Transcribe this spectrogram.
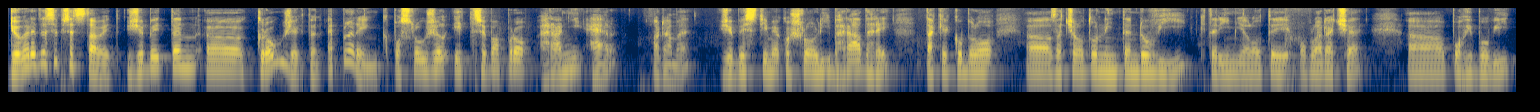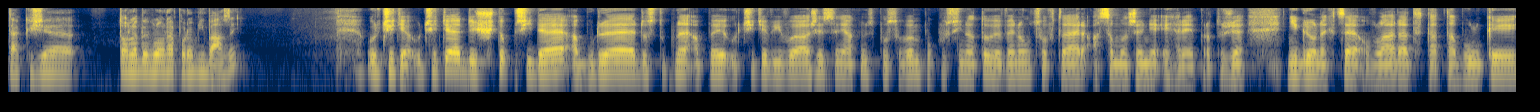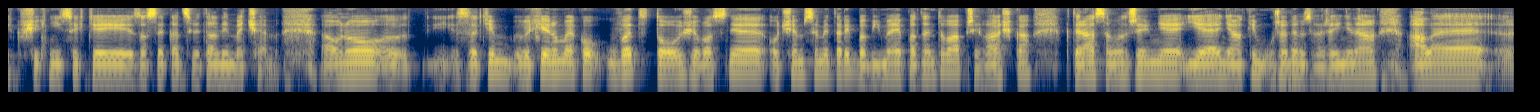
Dovedete si představit, že by ten uh, kroužek, ten Apple Ring, posloužil i třeba pro hraní her, Adame? Že by s tím jako šlo líp hrát hry, tak jako bylo, uh, začalo to Nintendo Wii, který mělo ty ovladače uh, pohybový, takže tohle by bylo na podobné bázi? Určitě, určitě, když to přijde a bude dostupné API, určitě vývojáři se nějakým způsobem pokusí na to vyvinout software a samozřejmě i hry, protože nikdo nechce ovládat ta tabulky, všichni se chtějí zasekat světelným mečem. A ono, e, zatím bych jenom jako uved to, že vlastně o čem se mi tady bavíme je patentová přihláška, která samozřejmě je nějakým úřadem zveřejněná, ale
